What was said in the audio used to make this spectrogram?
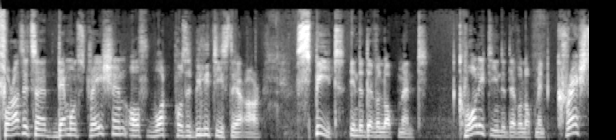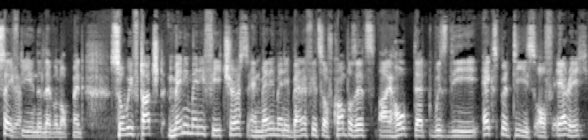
For us, it's a demonstration of what possibilities there are. Speed in the development, quality in the development, crash safety in the development. So we've touched many, many features and many, many benefits of composites. I hope that with the expertise of Erich,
